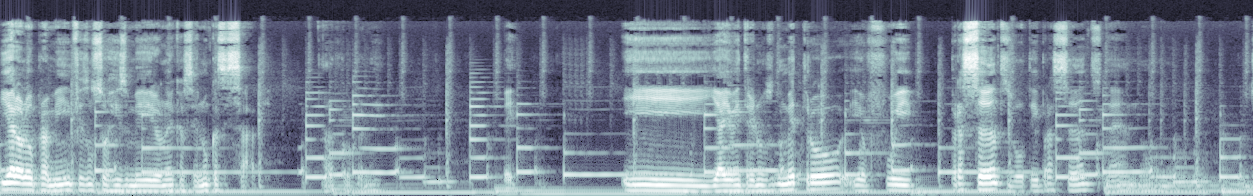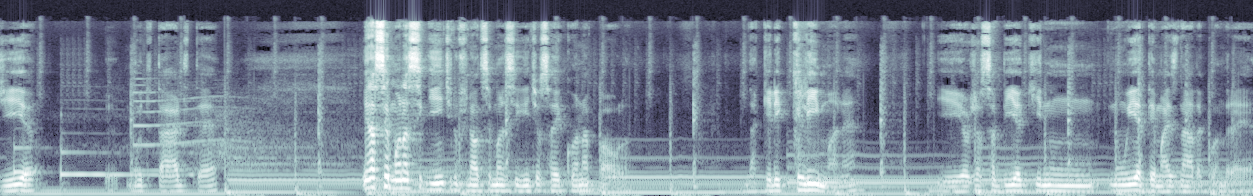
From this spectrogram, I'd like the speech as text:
E ela olhou para mim e fez um sorriso meio irônico assim: Nunca se sabe. Ela falou pra mim. Bem. E, e aí eu entrei no, no, metrô e eu fui para Santos, voltei para Santos, né? No, no dia, muito tarde até. E na semana seguinte, no final de semana seguinte, eu saí com a Ana Paula. Naquele clima, né? E eu já sabia que não, não ia ter mais nada com a Andrea.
